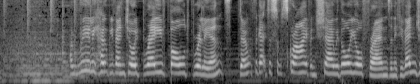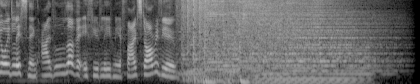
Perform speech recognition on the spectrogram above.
I really hope you've enjoyed Brave, Bold, Brilliant. Don't forget to subscribe and share with all your friends. And if you've enjoyed listening, I'd love it if you'd leave me a five star review.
